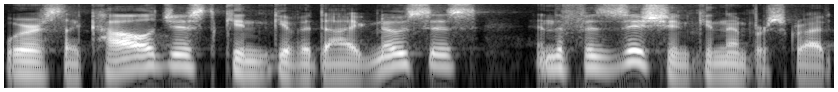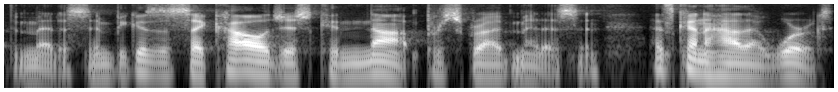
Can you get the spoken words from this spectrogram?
where a psychologist can give a diagnosis and the physician can then prescribe the medicine because a psychologist cannot prescribe medicine. That's kind of how that works.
